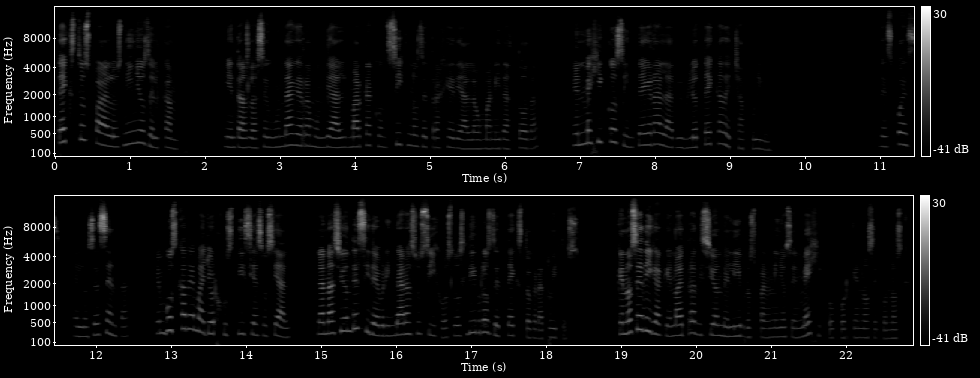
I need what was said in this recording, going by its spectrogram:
Textos para los niños del campo. Mientras la Segunda Guerra Mundial marca con signos de tragedia a la humanidad toda, en México se integra la Biblioteca de Chapulín. Después, en los 60, en busca de mayor justicia social, la nación decide brindar a sus hijos los libros de texto gratuitos. Que no se diga que no hay tradición de libros para niños en México porque no se conozca.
